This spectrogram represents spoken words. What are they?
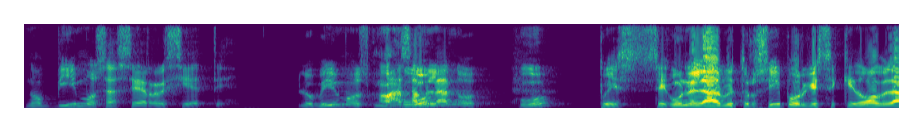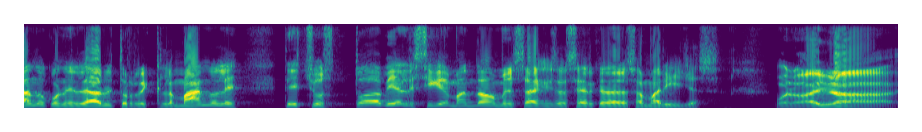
no vimos a CR7. Lo vimos ¿Ah, más hablando. ¿Jugó? Pues según el árbitro, sí, porque se quedó hablando con el árbitro, reclamándole. De hecho, todavía le sigue mandando mensajes acerca de las amarillas. Bueno, hay una.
